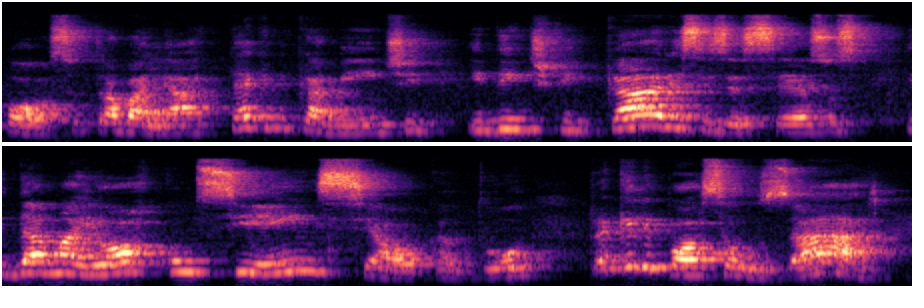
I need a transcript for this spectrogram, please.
posso trabalhar tecnicamente, identificar esses excessos e dar maior consciência ao cantor para que ele possa usar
